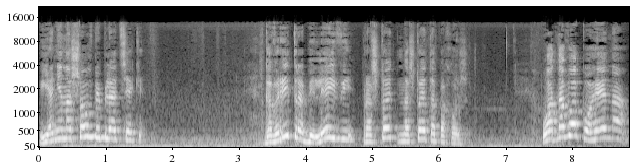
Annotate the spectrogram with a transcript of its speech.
и я не нашел в библиотеке. Говорит Раби Лейви, про что, на что это похоже. У одного Когена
